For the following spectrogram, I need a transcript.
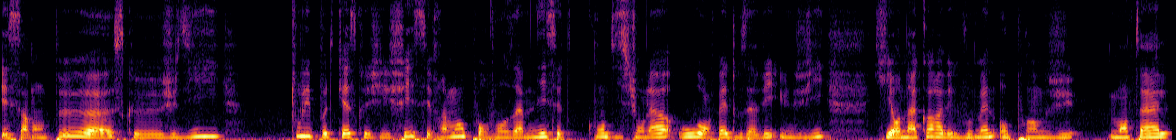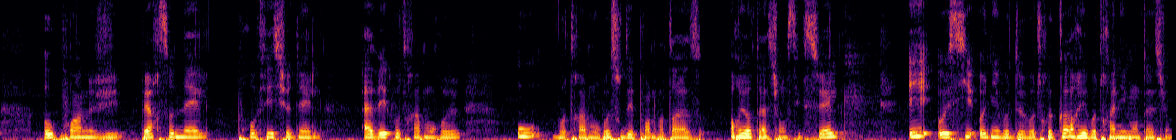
Et c'est un peu euh, ce que je dis tous les podcasts que j'ai fait, c'est vraiment pour vous amener cette condition-là où en fait vous avez une vie qui est en accord avec vous-même au point de vue mental, au point de vue personnel, professionnel, avec votre amoureux ou votre amoureux, sous dépend de votre orientation sexuelle, et aussi au niveau de votre corps et votre alimentation.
